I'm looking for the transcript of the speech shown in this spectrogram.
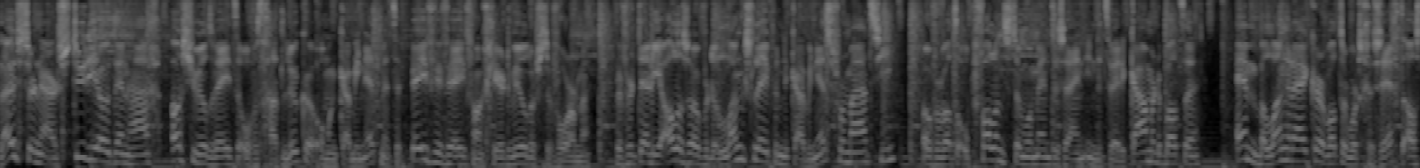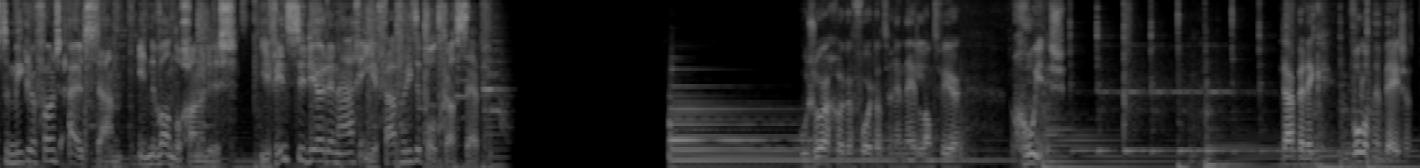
Luister naar Studio Den Haag als je wilt weten of het gaat lukken om een kabinet met de PVV van Geert Wilders te vormen. We vertellen je alles over de langslepende kabinetsformatie, over wat de opvallendste momenten zijn in de Tweede Kamerdebatten en belangrijker wat er wordt gezegd als de microfoons uitstaan, in de wandelgangen dus. Je vindt Studio Den Haag in je favoriete podcast-app. Hoe zorgen we ervoor dat er in Nederland weer groei is? Daar ben ik volop mee bezig.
